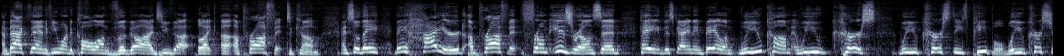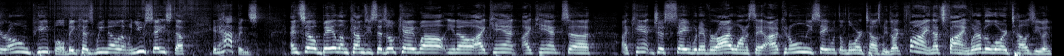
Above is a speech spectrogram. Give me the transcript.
And back then, if you wanted to call on the gods, you got like a, a, prophet to come. And so they, they hired a prophet from Israel and said, Hey, this guy named Balaam, will you come and will you curse? Will you curse these people? Will you curse your own people? Because we know that when you say stuff, it happens. And so Balaam comes, he says, Okay, well, you know, I can't, I can't, uh, I can't just say whatever I want to say. I can only say what the Lord tells me. They're like, fine, that's fine, whatever the Lord tells you. And,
